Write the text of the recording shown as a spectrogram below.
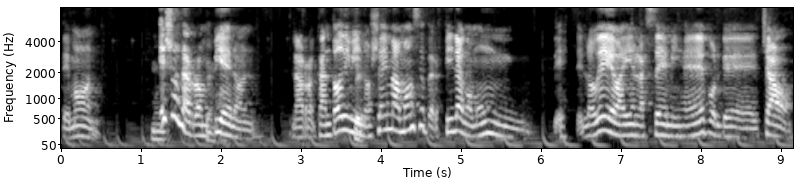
temón. Muy- Ellos la rompieron. La cantó divino. Jay Mamón se perfila como un. Este, lo veo ahí en las semis, ¿eh? Porque, chao.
